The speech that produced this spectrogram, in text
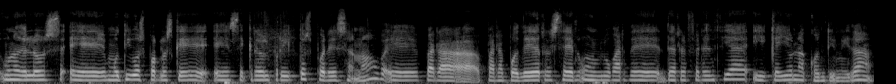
uno de los eh, motivos por los que eh, se creó el proyecto es por eso, ¿no? Para, para, poder ser un lugar de, referencia y que haya una continuidad.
